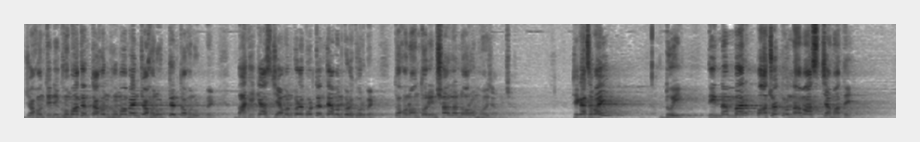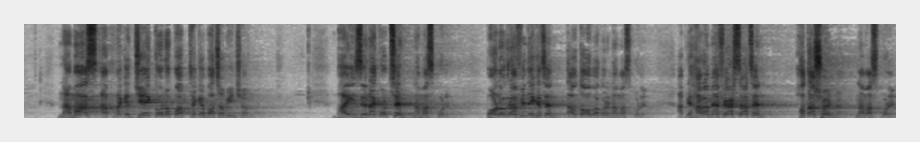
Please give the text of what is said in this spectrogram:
যখন তিনি ঘুমাতেন তখন ঘুমাবেন, যখন উঠতেন তখন উঠবেন। বাকি কাজ যেমন করে করতেন তেমন করে করবেন। তখন অন্তর ইনশাল্লাহ নরম হয়ে যাবে ঠিক আছে ভাই? দুই। তিন নাম্বার, পাঁচ ওয়াক্ত নামাজ জামাতে। নামাজ আপনাকে যে কোনো পাপ থেকে বাঁচাবে ইনশাআল্লাহ। ভাই, জেনা করছেন, নামাজ পড়েন। পর্নোগ্রাফি দেখেছেন, তাও তওবা করে নামাজ পড়েন। আপনি হারাম অ্যাফেয়ার্সে আছেন, হতাশ হয়েন না, নামাজ পড়েন।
